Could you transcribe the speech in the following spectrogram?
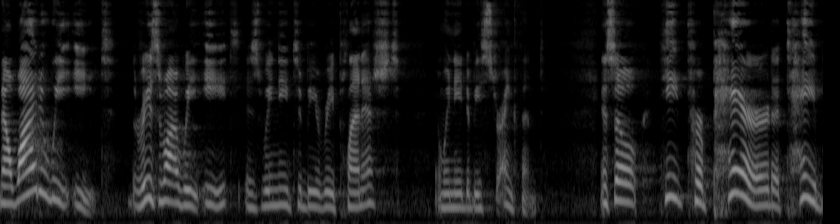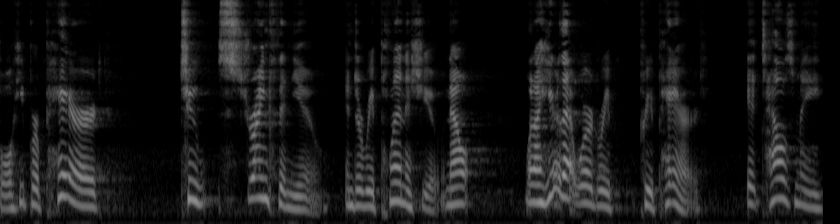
Now, why do we eat? The reason why we eat is we need to be replenished and we need to be strengthened. And so he prepared a table, he prepared to strengthen you and to replenish you. Now, when I hear that word re- prepared, it tells me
